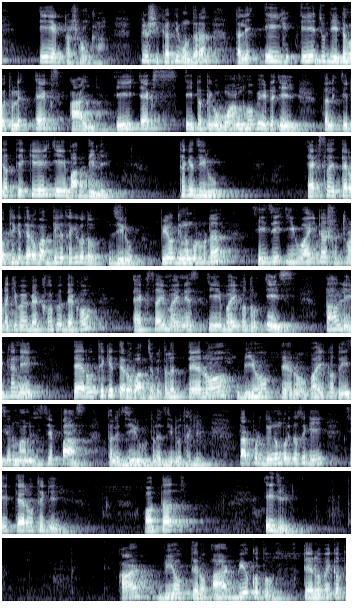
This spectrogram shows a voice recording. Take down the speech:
এ একটা সংখ্যা। প্রিয় শিক্ষার্থী বন্ধুরা, তাহলে এই, এ যদি এটা হয়, তাহলে এক্স আই এই এক্স এইটা থেকে ওয়ান হবে, এটা এ তাহলে এটা থেকে এ বাদ দিলে, থাকে জিরো এক্স আই তেরো থেকে তেরো বাদ দিলে থাকে কত? জিরো। প্রিয়, দুই নম্বরটা এই যে ইউআইটা সূত্রটা কীভাবে ব্যাখ্যা হবে? দেখো X I minus A by কত? এইচ তাহলে এখানে তেরো থেকে তেরো বাদ যাবে। তাহলে তেরো বিয়োগ তেরো বাই কত? এইচের মান হচ্ছে পাঁচ। তাহলে জিরো তাহলে জিরো থাকে। তারপর দুই নম্বরে আছে কি? এই তেরো থেকে, অর্থাৎ এই যে আট বিয়োগ তেরো, আট বিয়োগ কত? তেরো বাই কত?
